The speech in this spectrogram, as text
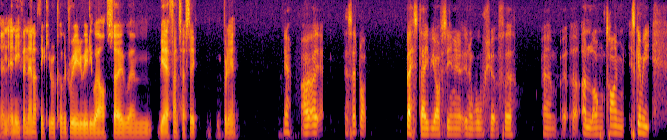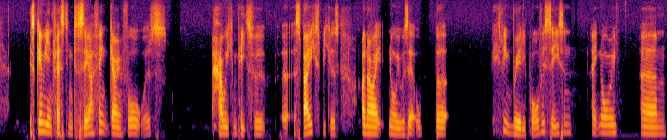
And and even then, I think he recovered really, really well. So um, yeah, fantastic, brilliant. Yeah, I, I said like best debut I've seen in a, in a shirt for um, a, a, long time. It's gonna be it's gonna be interesting to see. I think going forwards how he competes for a, a space because I know Aït-Nouri was ill, but he's been really poor this season. Aït-Nouri. Um,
